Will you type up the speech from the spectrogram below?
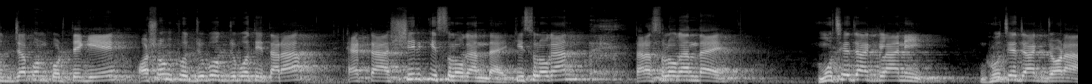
উদযাপন করতে গিয়ে অসংখ্য যুবক, যুবতী তারা একটা শিরকি স্লোগান দেয়। কি স্লোগান? তারা স্লোগান দেয়, মুছে যাক গ্লানি, ঘুচে যাক জড়া,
